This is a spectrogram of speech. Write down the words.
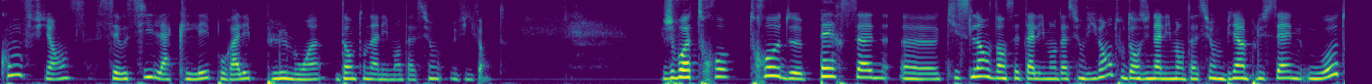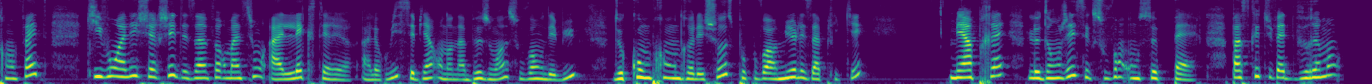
confiance, c'est aussi la clé pour aller plus loin dans ton alimentation vivante. Je vois trop, trop de personnes euh, qui se lancent dans cette alimentation vivante ou dans une alimentation bien plus saine ou autre en fait, qui vont aller chercher des informations à l'extérieur. Alors oui, c'est bien, on en a besoin souvent au début de comprendre les choses pour pouvoir mieux les appliquer. Mais après, le danger, c'est que souvent on se perd parce que tu vas être vraiment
